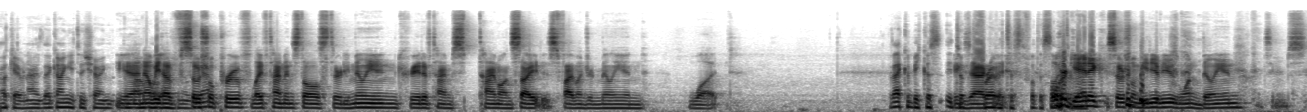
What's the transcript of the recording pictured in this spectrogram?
Okay, well, now they're going into showing. yeah now we have version of the social proof lifetime installs 30 million creative times time on site is 500 million what That could be because it took Exactly. forever to, for the site. Organic social media views, one billion. It seems.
